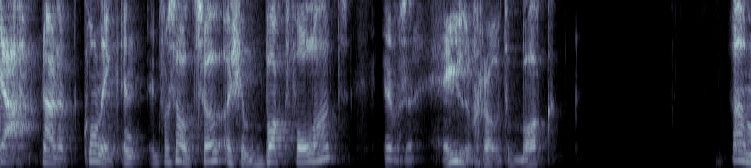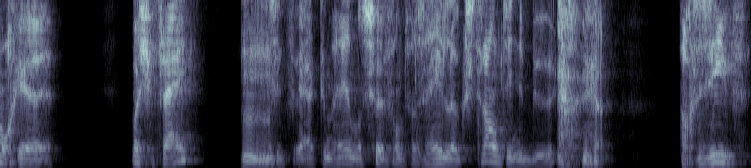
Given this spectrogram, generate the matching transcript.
ja, nou dat kon ik. En het was altijd zo, als je een bak vol had, en het was een hele grote bak, dan mocht je, was je vrij. Mm, Dus ik werkte me helemaal suf, want het was een heel leuk strand in de buurt. ja. Agressief.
